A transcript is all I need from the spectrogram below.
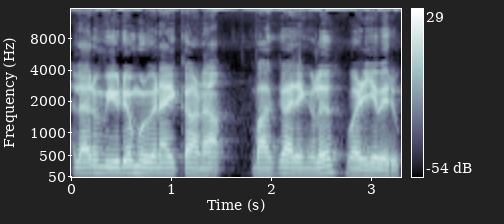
എല്ലാവരും വീഡിയോ മുഴുവനായി കാണുക. ബാക്കി കാര്യങ്ങൾ വഴിയെ വരും.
